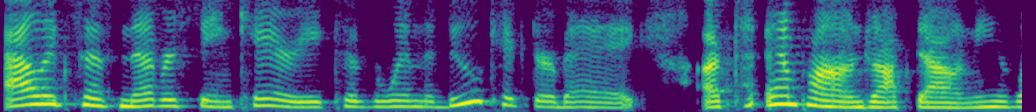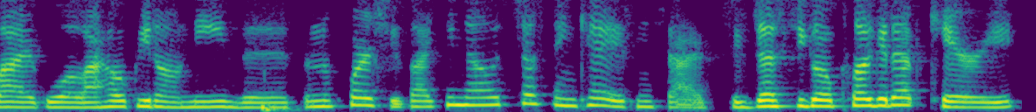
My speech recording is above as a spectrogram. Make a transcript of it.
Alex has never seen Carrie because when the dude kicked her bag, a tampon dropped out. And he's like, Well, I hope you don't need this. And of course, she's like, You know, it's just in case. And he said, I suggest you go plug it up, Carrie.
